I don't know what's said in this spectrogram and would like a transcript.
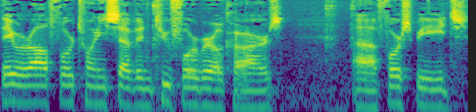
They were all 427, two four barrel cars, uh, four speeds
